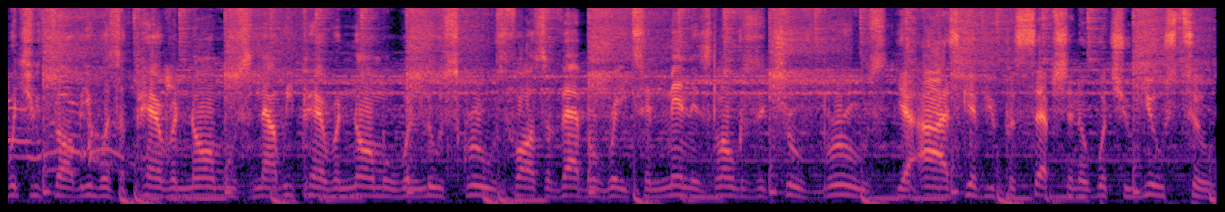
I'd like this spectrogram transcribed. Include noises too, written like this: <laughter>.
What you thought we was a paranormals, now we paranormal with loose screws. Falls evaporates in minutes, long as the truth brews. Your eyes give you perception of what you used to.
